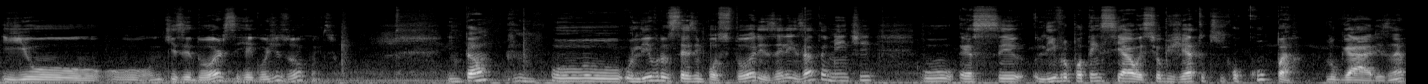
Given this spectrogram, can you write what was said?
E o, o inquisidor se regozijou com isso. Então, o, o livro dos Três Impostores, ele é exatamente o, esse livro potencial, esse objeto que ocupa lugares, né?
